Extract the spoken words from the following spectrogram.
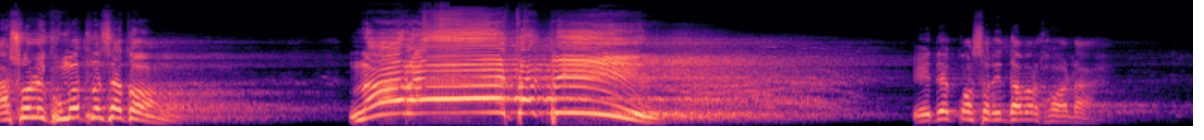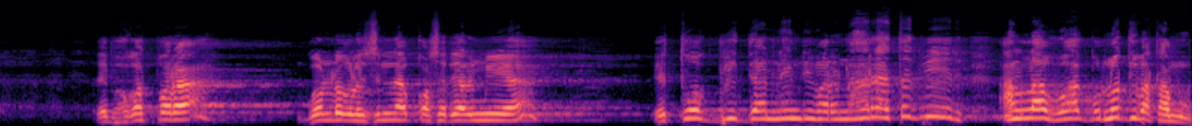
আসলে ঘুমত না চেতন? না রে তাকবীর এটা কসারি দাবার খাওয়াটা এই ভগত পড়া গন্ডগোল হয়েছিল না কসারি আর মিয়া। এ তোক বিদ্যা নেংডি মারে, না রে তাকবীর। আল্লাহ আকবর, নদী বাতামু।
